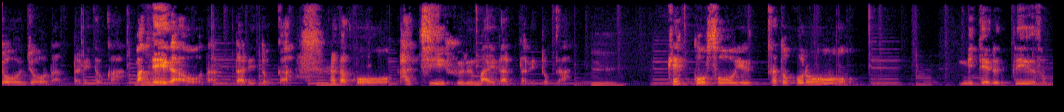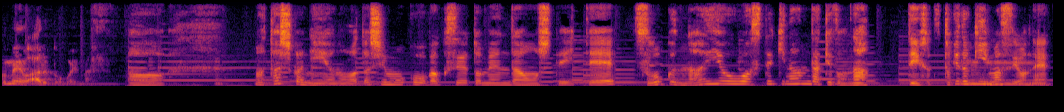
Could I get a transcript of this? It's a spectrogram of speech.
表情だったりとか、まあ、うん。笑顔だったりとか、うん。なんかこう、立ち居振る舞いだったりとか、うん。結構そういったところを見てるっていう側面はあると思います。ああ、まあ確かにあの私もこう学生と面談をしていて、すごく内容は素敵なんだけどなっていう人って時々いますよね。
